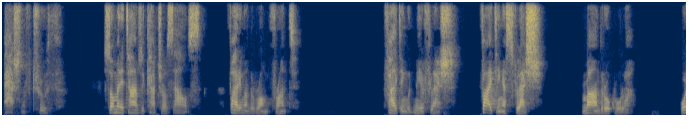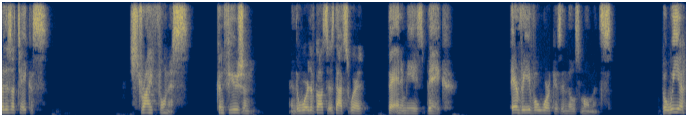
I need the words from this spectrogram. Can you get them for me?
passion of truth. So many times we catch ourselves fighting on the wrong front, fighting with mere flesh, fighting as flesh. Mandrokola. Where does that take us? Strifefulness, confusion. And the word of God says that's where the enemy is big. Every evil work is in those moments. But we are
